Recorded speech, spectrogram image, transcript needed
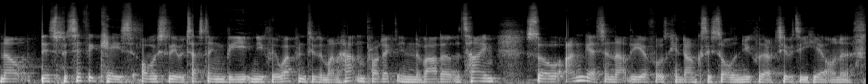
Now, this specific case, obviously, they were testing the nuclear weapon through the Manhattan Project in Nevada at the time, so I'm guessing that the UFOs came down because they saw the nuclear activity here on Earth.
